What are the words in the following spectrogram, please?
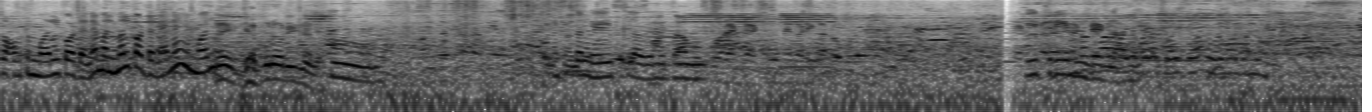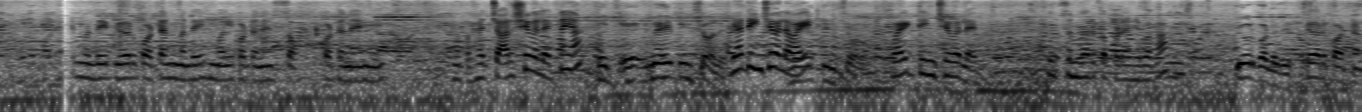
सॉफ्ट मल कॉटन आहे. मलमल कॉटन आहे ना हे मल? जयपूर ओरिजिनल आहे. हां. मस्त लेस लावलेली पण. ही थ्री हंड्रेडला आहे. मध्ये प्युअर कॉटनमध्ये मल कॉटन आहे सॉफ्ट कॉटन आहे हे. ह्या चारशेवाले आहेत ना या? हे- हे- नाही हे तीनशे वाले ह्या तीनशेवाल्या वाईट तीनशे वाले व्हाईट तीनशेवाले आहेत. खूप सुंदर कपडा आहे बघा. प्युअर कॉटन आहे. प्युअर कॉटन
